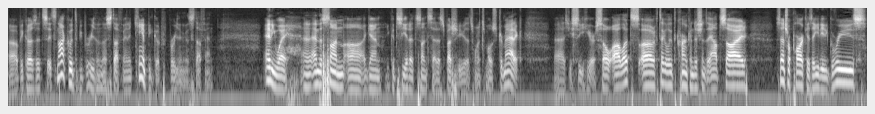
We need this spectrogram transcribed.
uh, because it's it's not good to be breathing this stuff in. It can't be good for breathing this stuff in. Anyway, and, and the sun uh, again, you could see it at sunset, especially that's when it's most dramatic, uh, as you see here. So uh, let's uh, take a look at the current conditions outside. Central Park is 80 degrees.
